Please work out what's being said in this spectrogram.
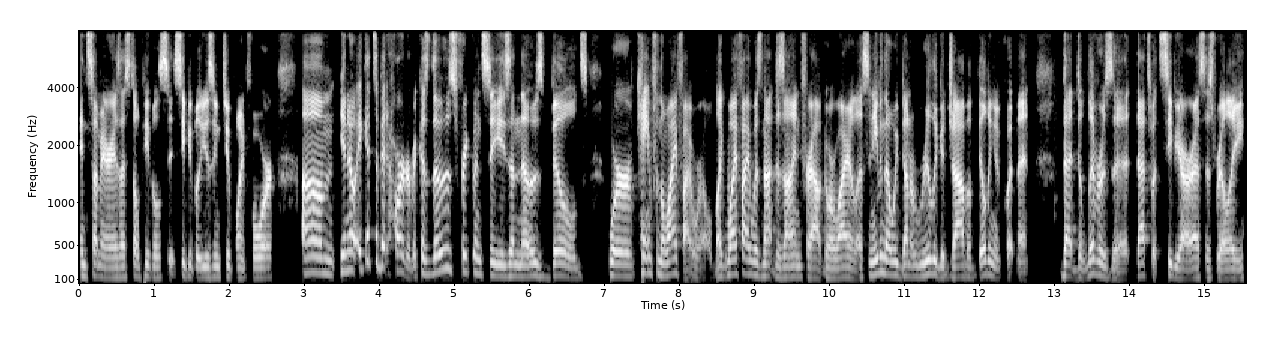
in some areas, I still people see people using 2.4. Um, you know, it gets a bit harder because those frequencies and those builds were came from the Wi-Fi world. Like Wi-Fi was not designed for outdoor wireless, and even though we've done a really good job of building equipment that delivers it, that's what CBRS is really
